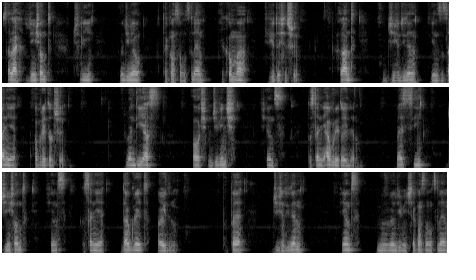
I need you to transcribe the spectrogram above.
Salah 90, czyli będzie miał taką samą cenę, jaką ma w FIFA 23. Haaland 91, więc dostanie upgrade o 3. Ruben Diaz 89, więc dostanie upgrade o 1. Messi 90, więc dostanie downgrade o 1. PP 91, więc będzie mieć taką samą cenę,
